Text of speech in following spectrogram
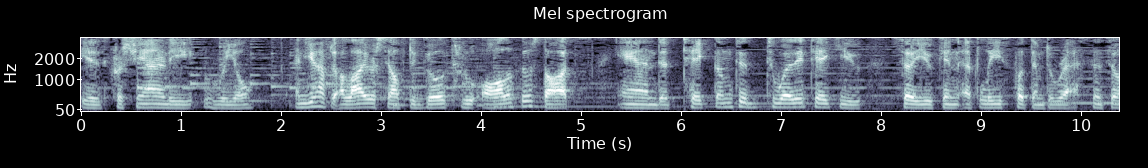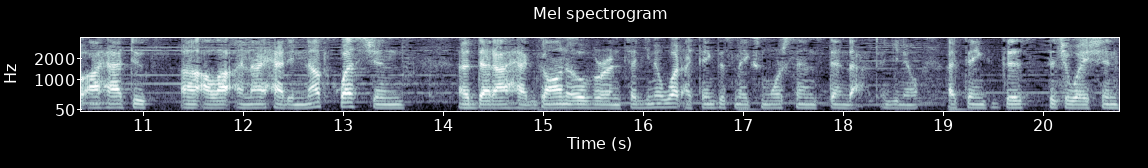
is christianity real? And you have to allow yourself to go through all of those thoughts and take them to, to where they take you so you can at least put them to rest. And so i had to uh, allow and i had enough questions uh, that I had gone over and said, you know what, I think this makes more sense than that. And, you know, I think this situation,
